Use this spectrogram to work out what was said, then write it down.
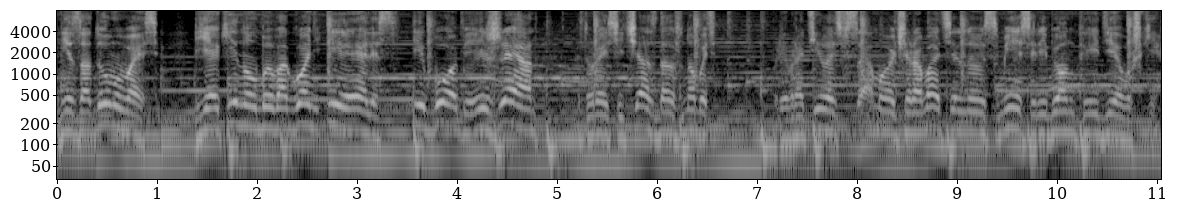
не задумываясь, я кинул бы в огонь и Элис, и Бобби, и Жеан, которая сейчас, должно быть, превратилась в самую очаровательную смесь ребенка и девушки.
